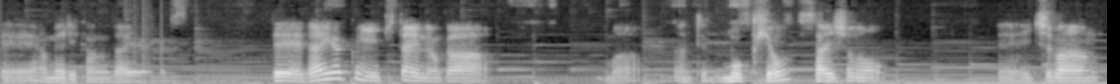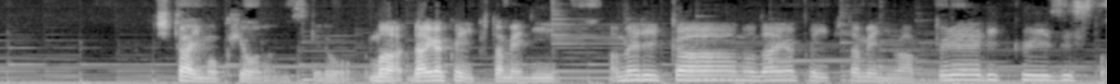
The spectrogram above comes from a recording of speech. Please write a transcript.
えーアメリカの大学です。で、大学に行きたいのが、まあ、なんていうの、目標？最初の、えー一番近い目標なんですけど、まあ、大学に行くために、アメリカの大学に行くためには、プレリクイジスト、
